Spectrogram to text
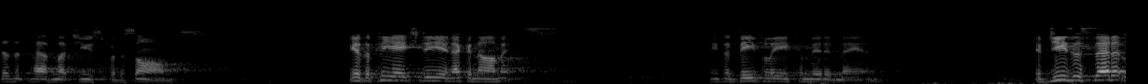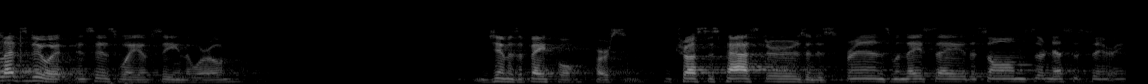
doesn't have much use for the Psalms. He has a PhD in economics. He's a deeply committed man. If Jesus said it, let's do it, is his way of seeing the world. Jim is a faithful person trust his pastors and his friends when they say the Psalms are necessary.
